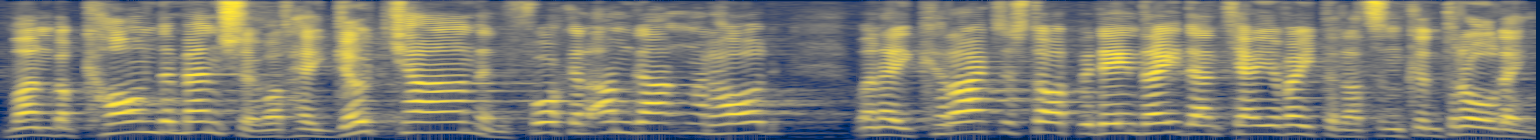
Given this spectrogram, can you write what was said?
Want bekende mensen, wat hij goed kan en vorken omgang met had, wanneer hij karakter staat bij den tijd, dan kan je weten dat is een controleding.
